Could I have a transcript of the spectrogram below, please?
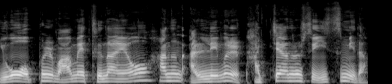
요 어플 마음에 드나요? 하는 알림을 받지 않을 수 있습니다.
